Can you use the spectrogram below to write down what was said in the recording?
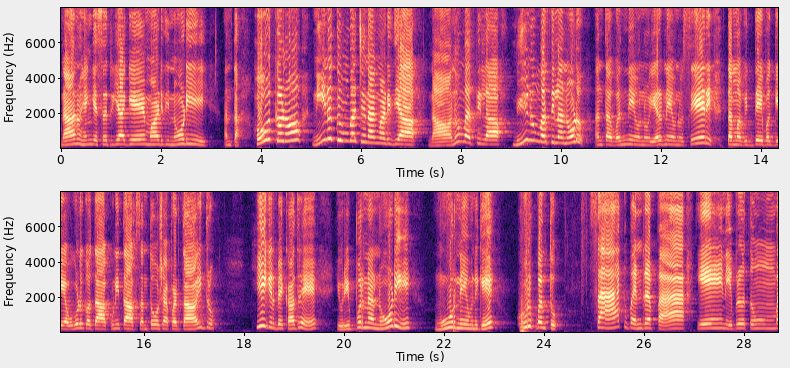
ನಾನು ಹೆಂಗೆ ಸರಿಯಾಗೇ ಮಾಡಿದಿ ನೋಡಿ ಅಂತ. ಹೌದು ಕಣೋ, ನೀನು ತುಂಬ ಚೆನ್ನಾಗಿ ಮಾಡಿದ್ಯಾ? ನಾನು ಮರ್ತಿಲ್ಲ, ನೀನು ಮರ್ತಿಲ್ಲ ನೋಡು ಅಂತ ಒಂದನೇವನು ಎರಡನೇವನು ಸೇರಿ ತಮ್ಮ ವಿದ್ಯೆ ಬಗ್ಗೆ ಉಗುಳ್ಕೋತಾ, ಕುಣಿತಾ, ಸಂತೋಷ ಪಡ್ತಾ ಇದ್ರು. ಹೀಗಿರಬೇಕಾದ್ರೆ ಇವರಿಬ್ಬರನ್ನ ನೋಡಿ ಮೂರನೇವನಿಗೆ ಹುರುಪು ಬಂತು. ಸಾಕು ಬನ್ರಪ್ಪ ಏನಿಬ್ರು ತುಂಬ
